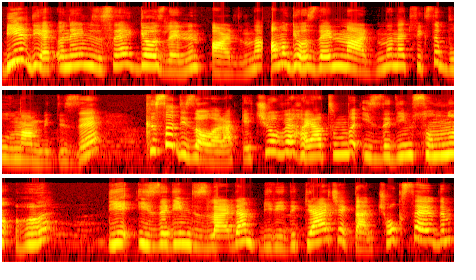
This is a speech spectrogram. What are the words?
Bir diğer önerimiz ise Gözlerinin Ardında. Ama Gözlerinin Ardında Netflix'te bulunan bir dizi. Kısa dizi olarak geçiyor ve hayatımda izlediğim sonunu? Diye izlediğim dizilerden biriydi. Gerçekten çok sevdim.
